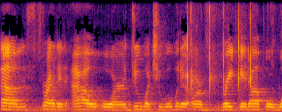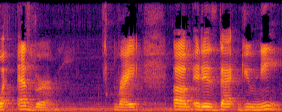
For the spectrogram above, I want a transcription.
um, spread it out or do what you will with it or break it up or whatever, right? Um, it is that you need,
